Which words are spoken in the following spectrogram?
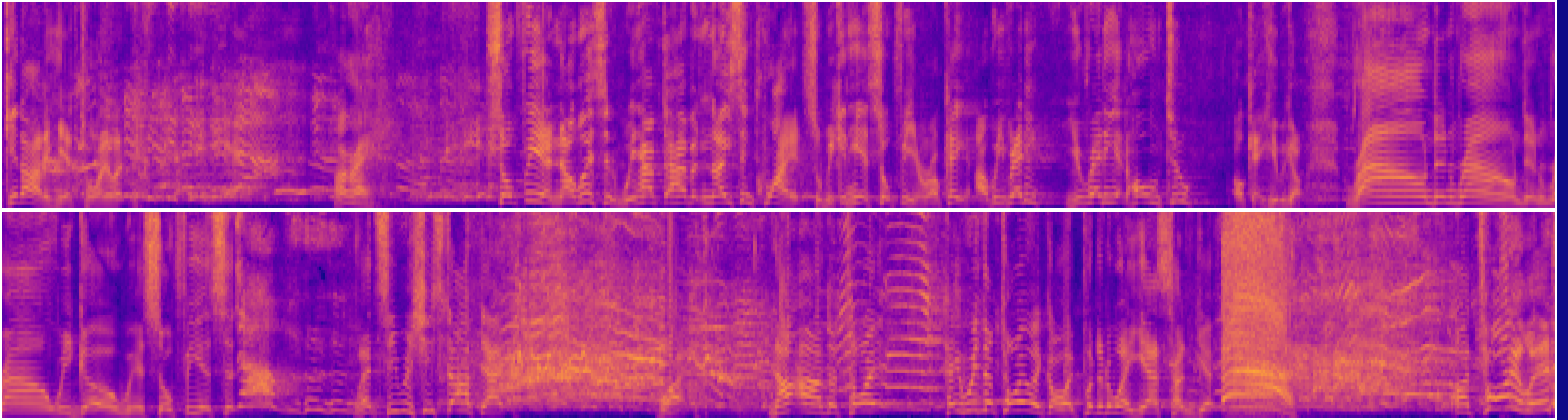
Get out of here, toilet. All right. Sophia, now listen, we have to have it nice and quiet so we can hear Sophia, okay? Are we ready? You ready at home too? Okay, here we go. Round and round and round we go where Sophia sits. Let's see where she stopped at. What? Nuh-uh, the toilet. Hey, where'd the toilet go? I put it away. Yes, hon. Get. Ah! A toilet?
